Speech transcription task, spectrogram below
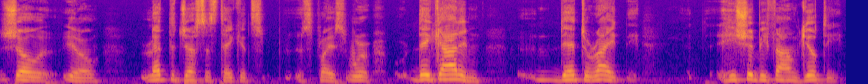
show. You know, let the justice take its its place." We're, they got him dead to right. He should be found guilty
